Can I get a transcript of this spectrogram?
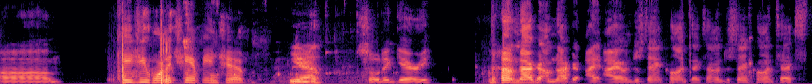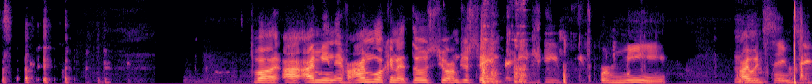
Um, KG won a championship. Yeah. So did Gary. I'm not. I'm not. I, I understand context. I understand context. But I, I mean, if I'm looking at those two, I'm just saying KG for me, I would say they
